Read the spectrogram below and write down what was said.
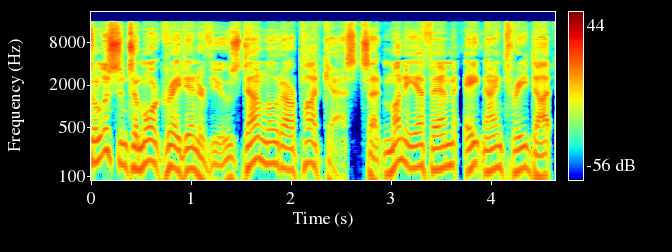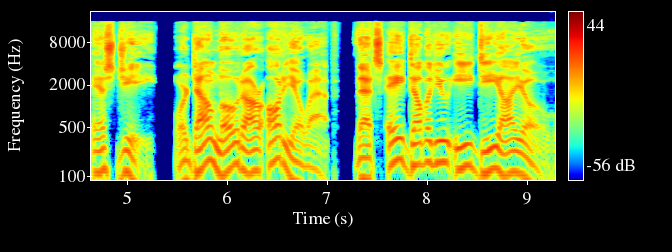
To listen to more great interviews, download our podcasts at moneyfm893.sg or download our audio app. That's A W E D I O.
